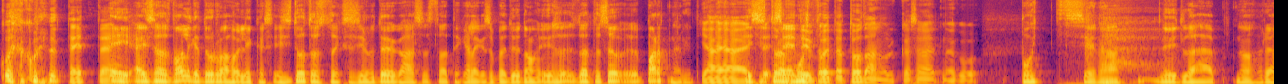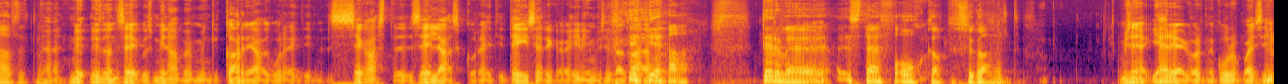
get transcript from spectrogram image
kujuta ette. ei, ei sa oled valge turvahollikas ja siis tutvustatakse sinu töökaaslast, vaata, kellega sa pead, noh, te olete sõ- partnerid. ja, ja, et see, see tüüp võtab todanurka, sa oled nagu putsi, noh, nüüd läheb, noh, reaalselt noh.. nüüd, nüüd on see, kus mina pean mingi karja kuradi segaste seljas kuradi teiseriga inimesi taga ajama. terve staff ohkab sügavalt. mis on järjekordne kurb asi.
